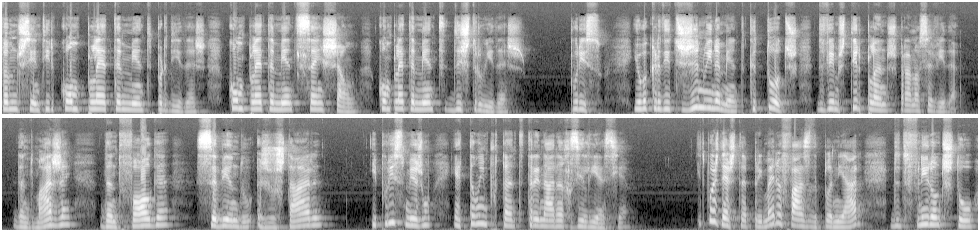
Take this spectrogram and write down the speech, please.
vamos nos sentir completamente perdidas, completamente sem chão, completamente destruídas. Por isso, eu acredito genuinamente que todos devemos ter planos para a nossa vida, dando margem, dando folga, sabendo ajustar, e por isso mesmo é tão importante treinar a resiliência. E depois desta primeira fase de planear, de definir onde estou,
